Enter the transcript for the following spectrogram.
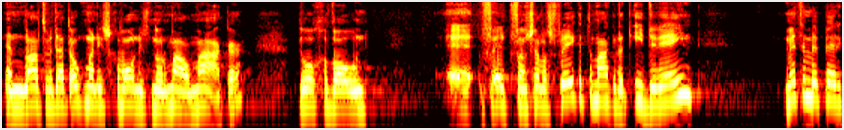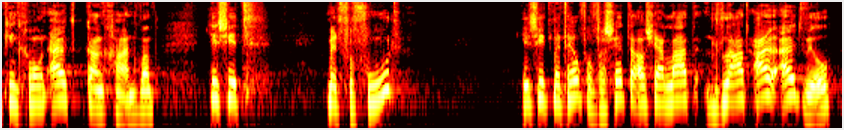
En laten we dat ook maar eens gewoon eens normaal maken. Door gewoon eh, het vanzelfsprekend te maken dat iedereen met een beperking gewoon uit kan gaan. Want je zit met vervoer. Je zit met heel veel facetten. Als je laat, laat uit wil,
